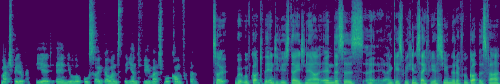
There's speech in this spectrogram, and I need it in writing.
much better prepared and you'll also go into the interview much more confident. So we've got to the interview stage now, and this is, uh, I guess we can safely assume that if we've got this far,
